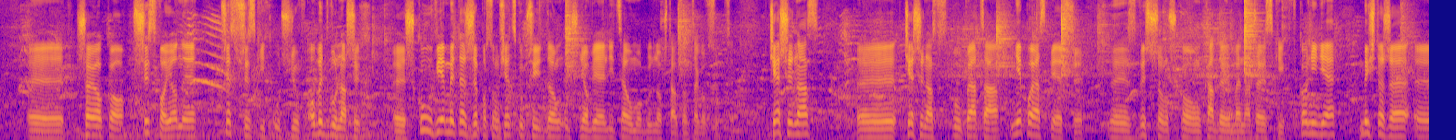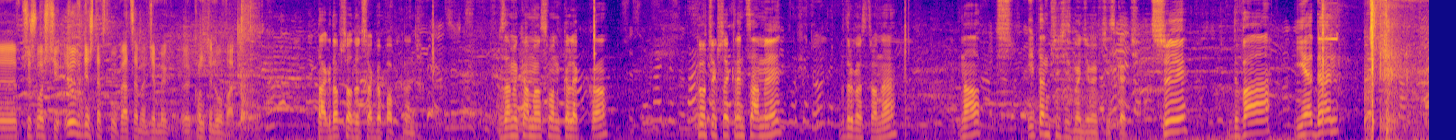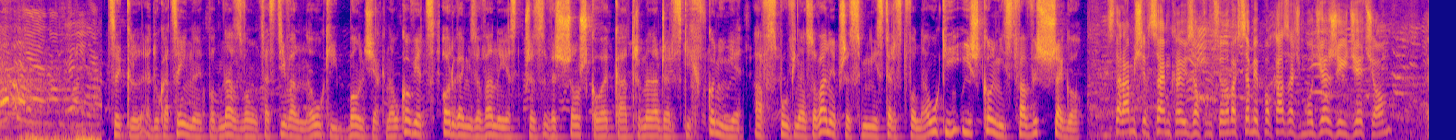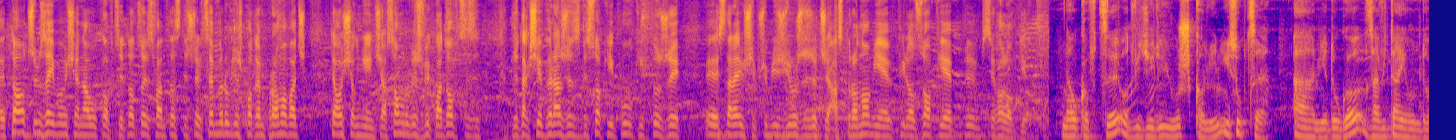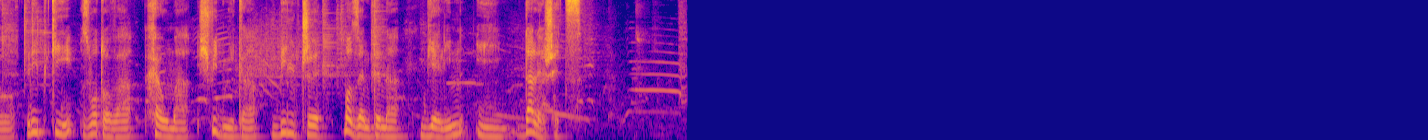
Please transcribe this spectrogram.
szeroko przyswojony przez wszystkich uczniów obydwu naszych e, szkół. Wiemy też, że po sąsiedzku przyjdą uczniowie Liceum Ogólnokształcącego w Słupcy. Cieszy nas, e, cieszy nas współpraca nie po raz pierwszy z Wyższą Szkołą Kadr Menedżerskich w Koninie. Myślę, że w przyszłości również tę współpracę będziemy kontynuowali. Tak, do przodu trzeba go popchnąć. Zamykamy osłonkę lekko. Kluczyk przekręcamy w drugą stronę. No trz- i ten przycisk będziemy wciskać. 3, 2, 1. Cykl edukacyjny pod nazwą Festiwal Nauki Bądź jak naukowiec organizowany jest przez Wyższą Szkołę Kadr Menedżerskich w Koninie, a współfinansowany przez Ministerstwo Nauki i Szkolnictwa Wyższego. staramy się w całym kraju zafunkcjonować. Chcemy pokazać młodzieży i dzieciom to, czym zajmują się naukowcy, to, co jest fantastyczne. Chcemy również potem promować te osiągnięcia. Są również wykładowcy, że tak się wyrażę, z wysokiej półki, którzy e, starają się przybliżyć różne rzeczy, astronomię, filozofię, psychologię. Naukowcy odwiedzili już Konin i Słupce, a niedługo zawitają do Lipki, Złotowa, Chełma, Świdnika, Bilczy, Bozentyna, Bielin i Daleszyc.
